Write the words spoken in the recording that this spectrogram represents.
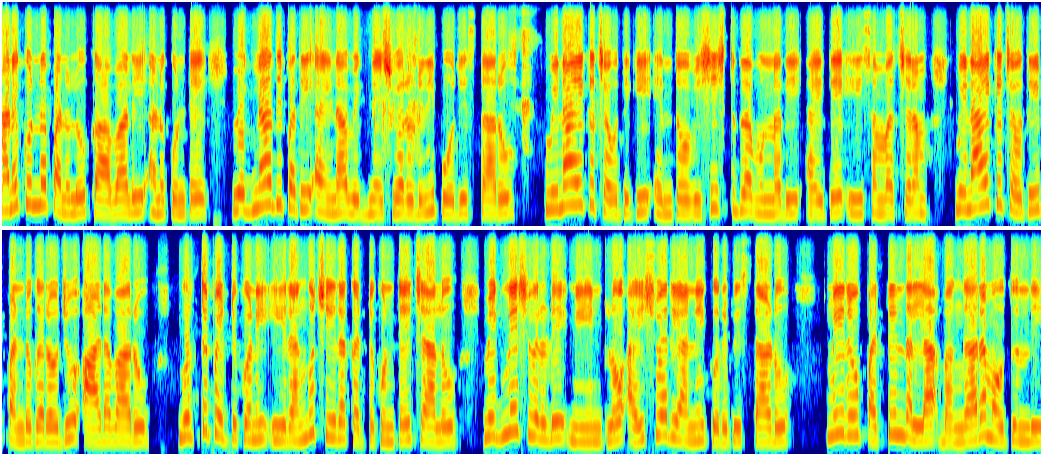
అనుకున్న పనులు కావాలి అనుకుంటే విఘ్నాధిపతి అయిన విఘ్నేశ్వరుడిని పూజిస్తారు. వినాయక చవితికి ఎంతో విశిష్టత ఉన్నది అయితే ఈ సంవత్సరం వినాయక చవితి పండుగ రోజు ఆడవారు. గుర్తు పెట్టుకుని ఈ రంగు చీర కట్టుకుంటే చాలు. విఘ్నేశ్వరుడి మీ ఇంట్లో ఐశ్వర్యాన్ని కురిపిస్తాడు. మీరు పట్టిందల్లా బంగారం అవుతుంది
